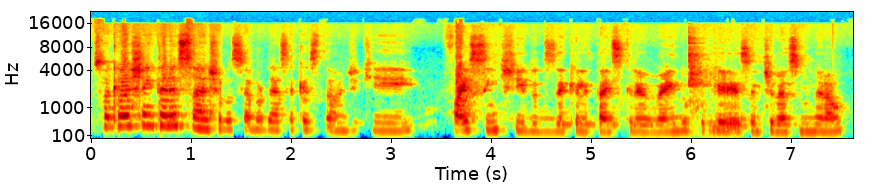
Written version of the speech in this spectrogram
Só que eu achei interessante você abordar essa questão de que faz sentido dizer que ele está escrevendo, porque se ele tivesse mineral,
